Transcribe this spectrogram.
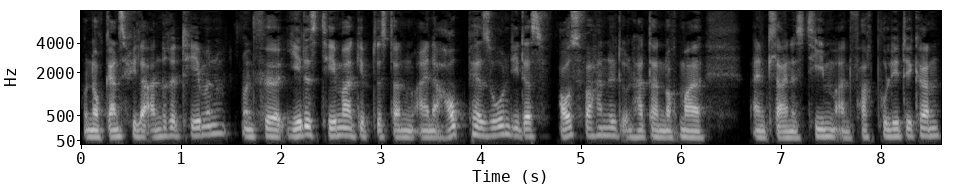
und noch ganz viele andere Themen. Und für jedes Thema gibt es dann eine Hauptperson, die das ausverhandelt und hat dann nochmal ein kleines Team an Fachpolitikern.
